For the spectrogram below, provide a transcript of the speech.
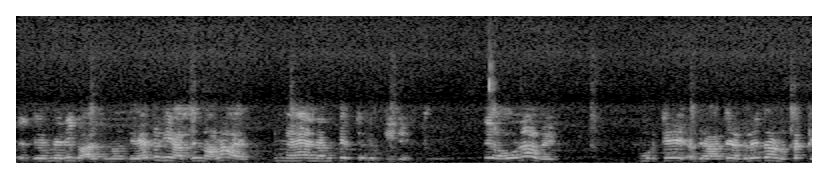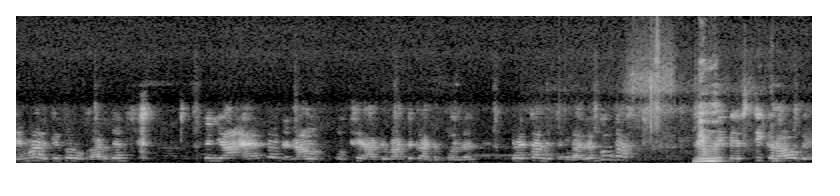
ਤੇ ਜੇ ਮੇਰੀ ਗੱਲ ਸੁਣੋ ਜੇ ਤੁਸੀਂ ਅੱਜ ਨਾ ਨਾ ਆਏ ਤੇ ਮੈਂ ਇਹਨਾਂ ਨੂੰ ਭੇਜਣ ਲੱਗੀ ਜੇ। ਤੇ ਉਹ ਨਾ ਆਵੇ ਮੁੜ ਕੇ ਜਾਂ ਤੇ ਅਗਲੇ ਤੁਹਾਨੂੰ ਧੱਕੇ ਮਾਰ ਕੇ ਘਰੋਂ ਕੱਢ ਦੇਣ। ਤੇ ਜਾਂ ਐ ਤੁਹਾਡੇ ਨਾਲ ਉੱਥੇ ਆ ਕੇ ਵੱਧ ਘੱਟ ਬੋਲਣ ਫਿਰ ਤੁਹਾਨੂੰ ਚੰਗਾ ਲੱਗੂਗਾ? ਨਹੀਂ ਆਪਣੀ ਬੇਇੱਜ਼ਤੀ ਕਰਾਓਗੇ?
